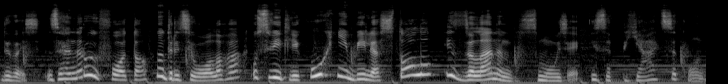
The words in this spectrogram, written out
дивись, згенеруй фото нутриціолога у світлій кухні біля столу із зеленим смузі. І за 5 секунд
